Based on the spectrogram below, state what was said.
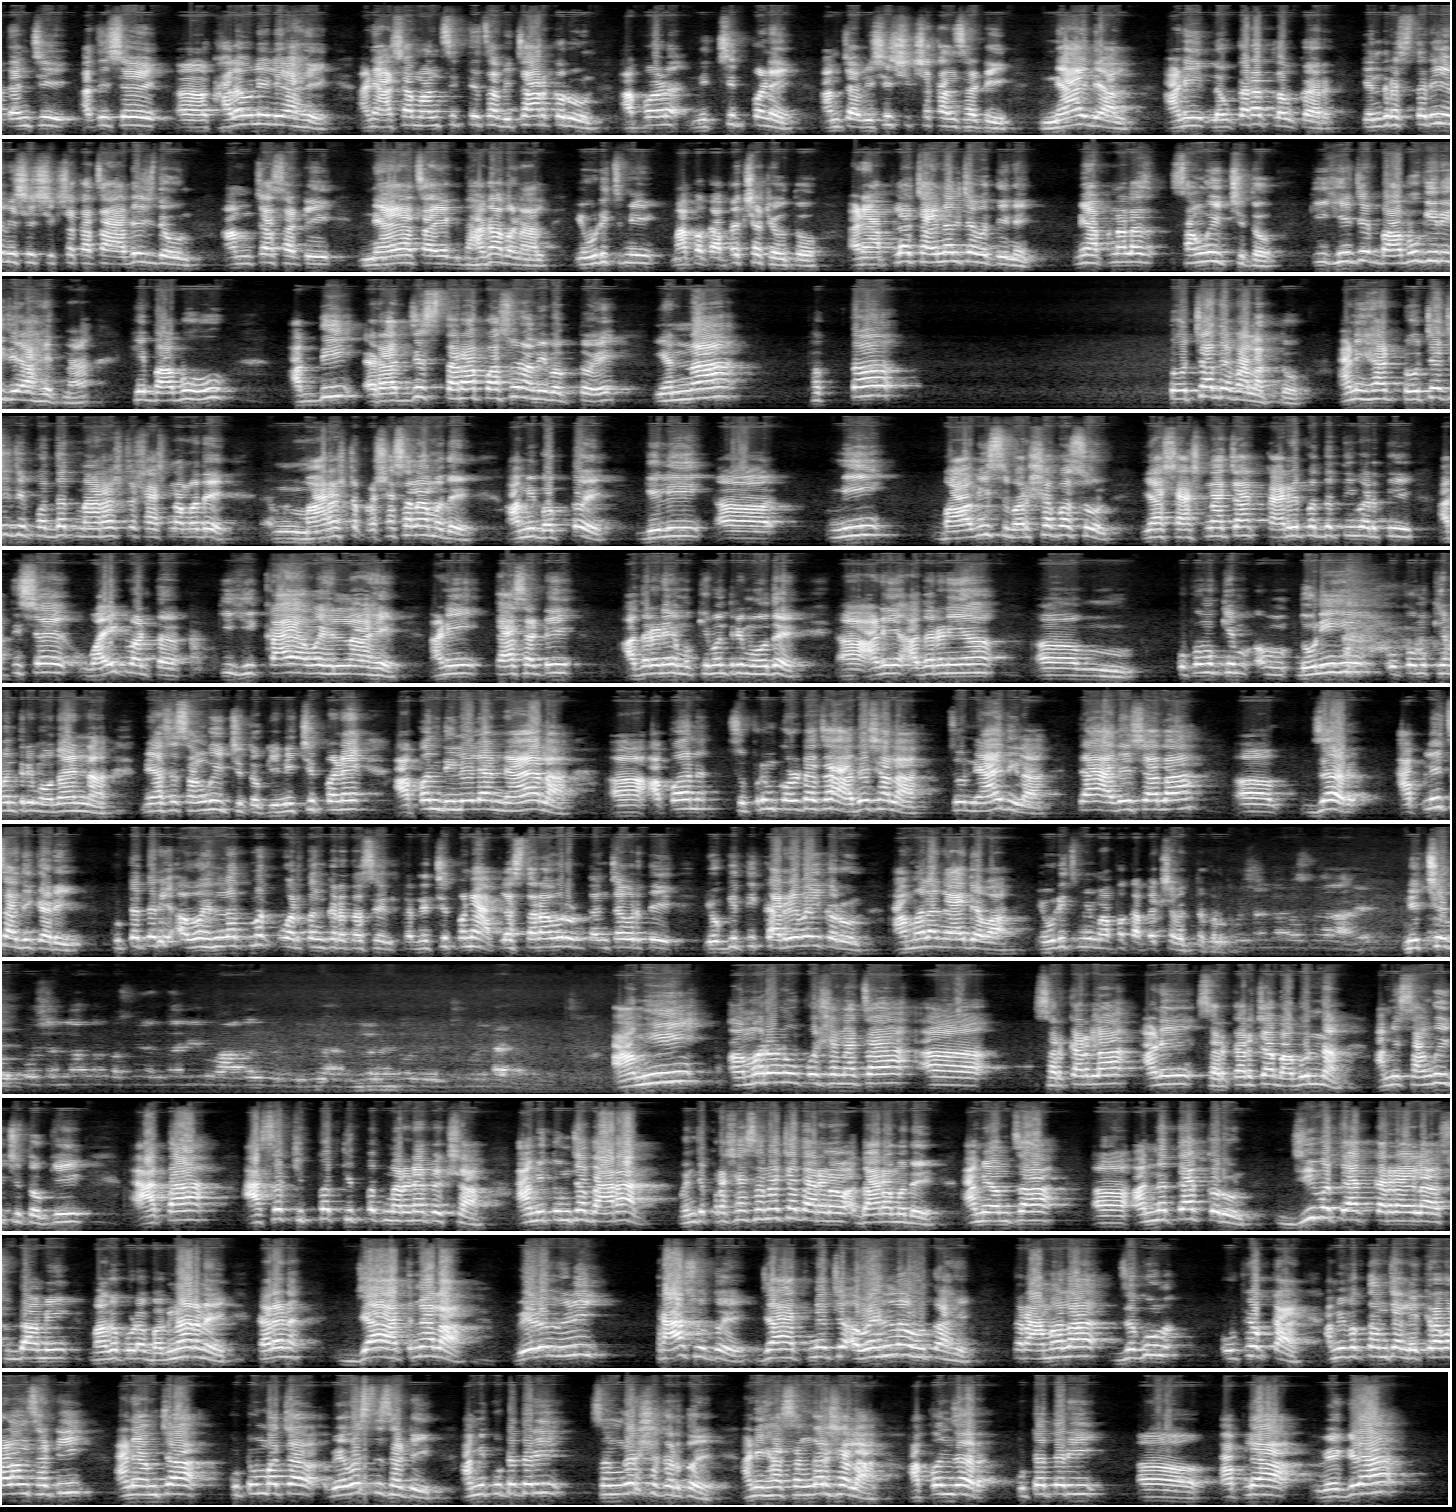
त्यांची अतिशय खालवलेली आहे. आणि अशा मानसिकतेचा विचार करून आपण निश्चितपणे आमच्या विशेष शिक्षकांसाठी न्याय द्याल आणि लवकरात लवकर केंद्रस्तरीय विशेष शिक्षकाचा आदेश देऊन आमच्यासाठी न्यायाचा एक धागा बनाल. एवढीच मी माफक अपेक्षा ठेवतो. आणि आपल्या चॅनलच्या वतीने मी आपणाला सांगू इच्छितो की हे जे बाबूगिरी जे आहेत ना हे बाबू अगदी राज्यस्तरापासून आम्ही बघतोय यांना फक्त टोचा द्यावा लागतो. आणि ह्या टोचाची जी पद्धत महाराष्ट्र शासनामध्ये महाराष्ट्र प्रशासनामध्ये आम्ही बघतोय गेली मी बावीस वर्षापासून या शासनाच्या कार्यपद्धतीवरती अतिशय वाईट वाटतं की ही काय अवहेलना आहे. आणि त्यासाठी आदरणीय मुख्यमंत्री महोदय आणि आदरणीय उपमुख्य दोन्हीही उपमुख्यमंत्री महोदयांना मी असं सांगू इच्छितो की निश्चितपणे आपण दिलेल्या न्यायाला आपण सुप्रीम कोर्टाच्या आदेशाला जो न्याय दिला त्या आदेशाला जर आपलेच अधिकारी कुठेतरी अवहेलनात्मक वर्तन करत असेल तर निश्चितपणे आपल्या स्तरावरून त्यांच्यावरती योग्य ती कार्यवाही करून आम्हाला न्याय द्यावा एवढीच मी माफक अपेक्षा व्यक्त करतो. निश्चित. आम्ही अमरण उपोषणाचा सरकारला आणि सरकारच्या बाबूंना आम्ही सांगू इच्छितो की आता असं कितपत कितपत मरण्यापेक्षा आम्ही तुमच्या दारात म्हणजे प्रशासनाच्या दारा दारामध्ये आम्ही आमचा अन्नत्याग करून जीव त्याग करायला सुद्धा आम्ही मागं पुढे बघणार नाही. कारण ज्या आत्म्याला वेळोवेळी त्रास होतोय ज्या आत्म्याची अवहेलना होत आहे तर आम्हाला जगून उपयोग काय? आम्ही फक्त आमच्या लेकराबाळांसाठी आणि आमच्या कुटुंबाच्या व्यवस्थेसाठी आम्ही कुठंतरी संघर्ष करतोय. आणि ह्या संघर्षाला आपण जर कुठंतरी आपल्या वेगळ्या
